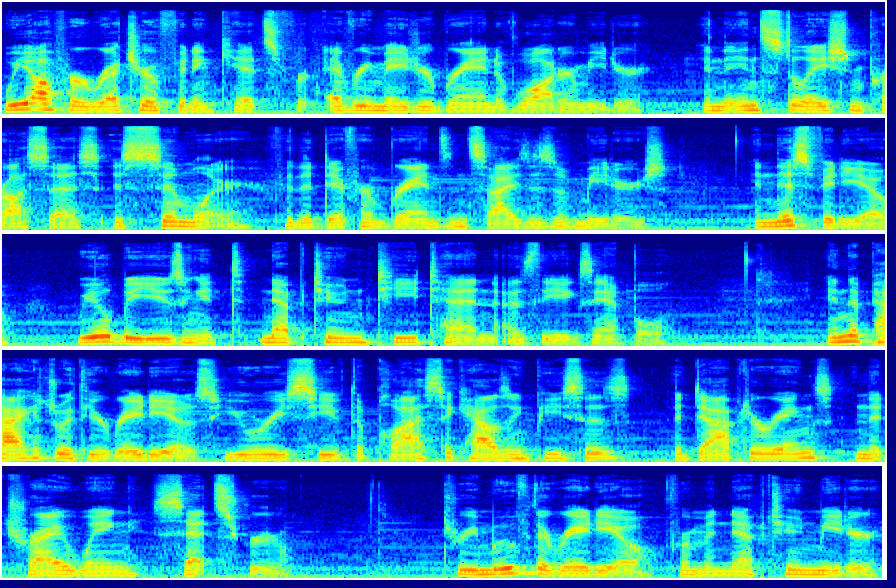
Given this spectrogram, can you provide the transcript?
We offer retrofitting kits for every major brand of water meter, and the installation process is similar for the different brands and sizes of meters. In this video, we will be using a Neptune T10 as the example. In the package with your radios, you will receive the plastic housing pieces, adapter rings, and the tri-wing set screw. To remove the radio from a Neptune meter,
